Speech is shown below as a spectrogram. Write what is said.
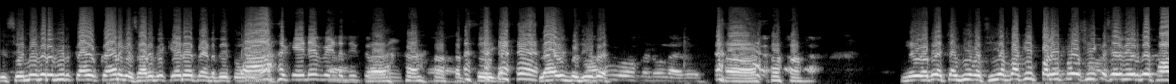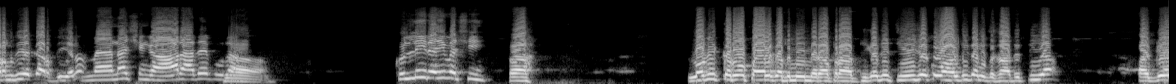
ਵੀ ਸੇਮੇ ਮੇਰੇ ਵੀਰ ਕਹਿ- ਕਹਿਣਗੇ ਸਾਰੇ ਵੀ ਕਿਹੜੇ ਪਿੰਡ ਦੀ ਤੂੰ। ਆ। ਕਿਹੜੇ ਪਿੰਡ ਦੀ ਤੂੰ? ਠੀਕ ਹੈ। ਲੈ ਵੀ ਬਲਜੀਤ। ਉਹ ਪਿੰਡੋਂ ਲੈ ਲਓ। ਹਾਂ ਨਹੀਂ ਵਧੀਆ ਚੰਗੀ ਵੱਛੀ ਆ। ਬਾਕੀ ਪਲੀ ਪਲੋਸੀ ਕਿਸੇ ਵੀਰ ਦੇ ਫਾਰਮ ਦੀ ਆ ਘਰ ਦੀ ਹੈ ਨਾ। ਮੈਂ ਨਾ ਸ਼ਿੰਗਾਰ ਆ ਦੇ ਪੂਰਾ। ਹਾਂ। ਖੁੱਲੀ ਰਹੀ ਵੱਛੀ ਹਾਂ। ਲੋ ਵੀ ਕਰੋ ਪਹਿਲ ਕਦਮੀ ਮੇਰਾ ਭਰਾ ਠੀਕ ਹੈ ਜੀ? ਚੀਜ਼ ਕੁਆਲਿਟੀ ਤੁਹਾਨੂੰ ਦਿਖਾ ਦਿੱਤੀ ਆ। ਅੱਗੇ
